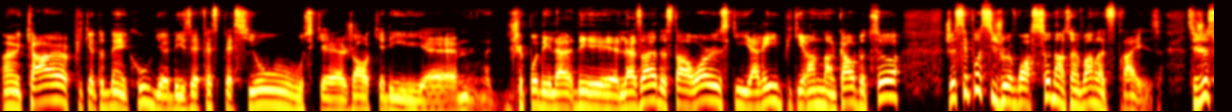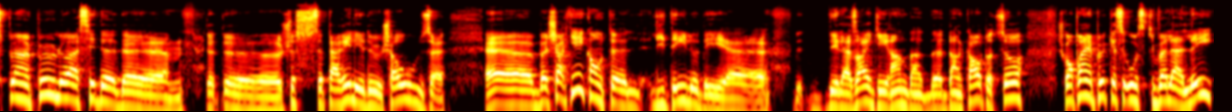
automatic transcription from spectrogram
un cœur, puis que tout d'un coup il y a des effets spéciaux ce que genre qu'il y a des, euh, des, la- des lasers de Star Wars qui arrive puis qui rentre dans le corps, tout ça. Je sais pas si je veux voir ça dans un vendredi 13. C'est juste un peu là, assez de, de, de- juste séparer les deux choses. Euh, ben, j'ai rien contre l'idée là, des, euh, des lasers qui rentrent dans, dans le corps, tout ça. Je comprends un peu où ce qu'ils veulent aller,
